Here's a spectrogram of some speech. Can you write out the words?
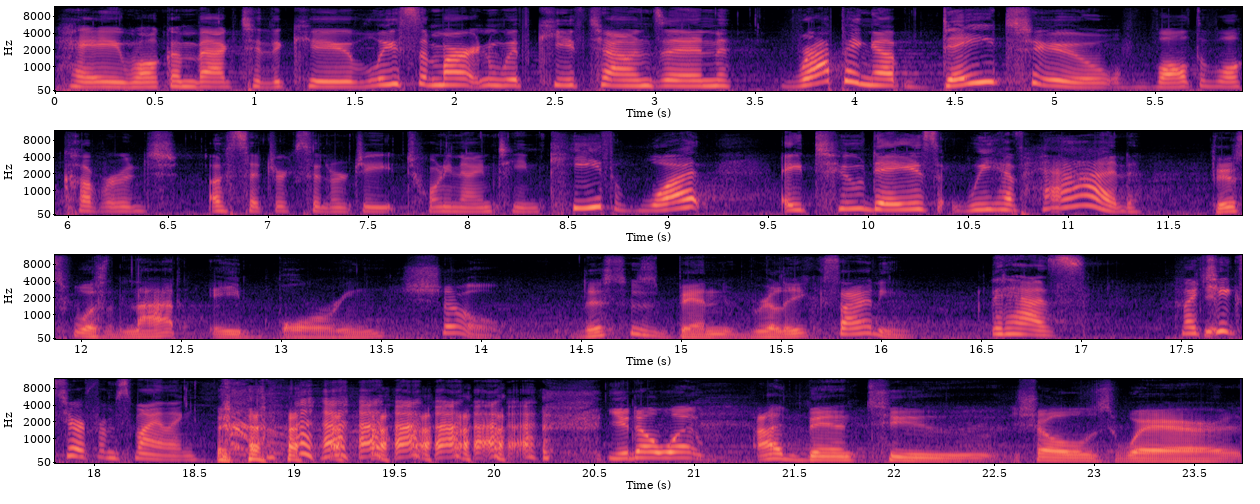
Hey, welcome back to theCUBE. Lisa Martin with Keith Townsend, wrapping up day two wall-to-wall -wall coverage of Citrix Synergy 2019. Keith, what a two days we have had. This was not a boring show. This has been really exciting. It has. My cheeks hurt from smiling. you know what? I've been to shows where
